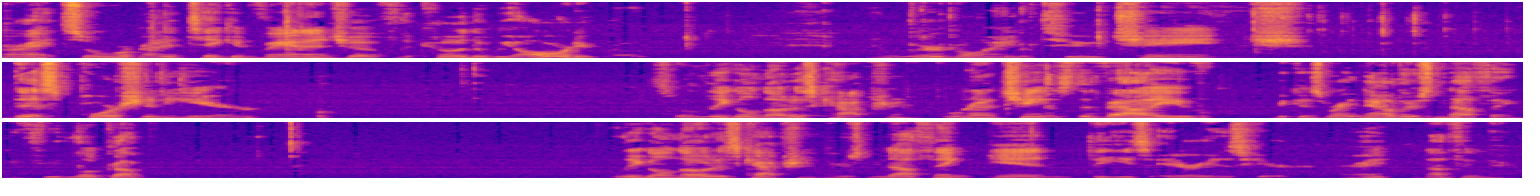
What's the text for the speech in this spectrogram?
All right, so we're going to take advantage of the code that we already wrote, and we're going to change this portion here. So legal notice caption. We're going to change the value because right now there's nothing. If we look up legal notice caption, there's nothing in these areas here. All right, nothing there.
